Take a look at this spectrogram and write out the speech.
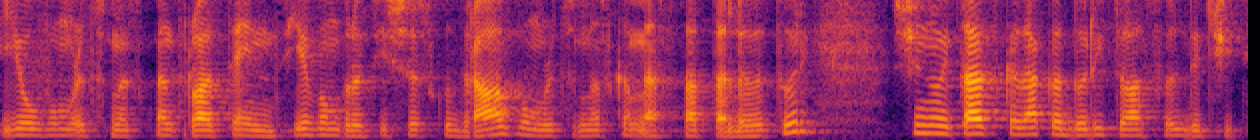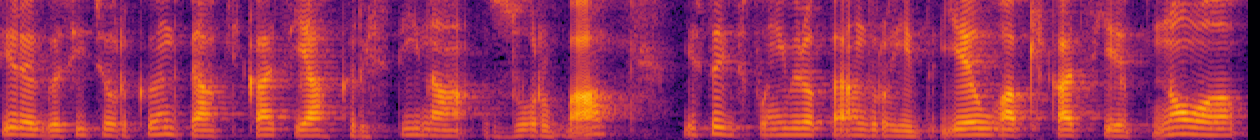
Eu vă mulțumesc pentru atenție, vă îmbrățișez cu drag, vă mulțumesc că mi-ați stat alături și nu uitați că dacă doriți o astfel de citire, găsiți oricând pe aplicația Cristina Zurba. Este disponibilă pe Android. E o aplicație nouă,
